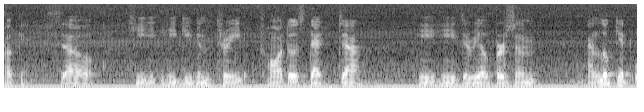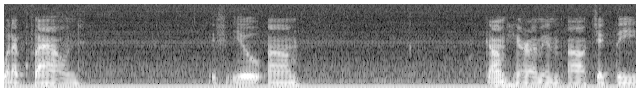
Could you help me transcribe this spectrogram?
Okay so he he given three photos that uh, he he's a real person and look at what I found. If you um, come here I mean uh, check the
